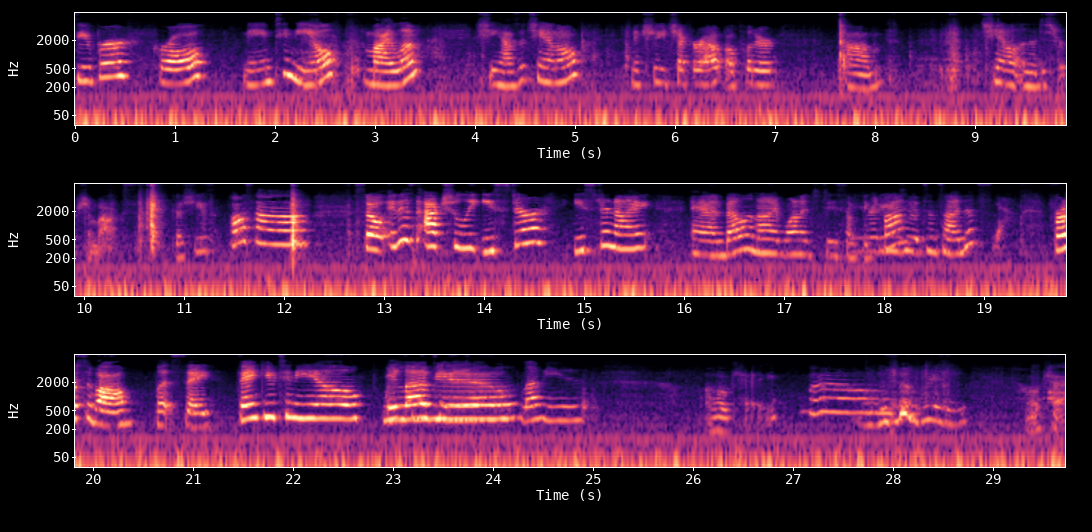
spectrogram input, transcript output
super girl named Tennielle Milam. She has a channel. Make sure you check her out. I'll put her um, channel in the description box because she's awesome. So it is actually Easter, Easter night, and Bella and I wanted to do something ready fun. to do what's inside this? Yeah. First of all, let's say thank you, Tennielle. We Thank love you, you. Love you. Okay. Wow. so pretty. Okay.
